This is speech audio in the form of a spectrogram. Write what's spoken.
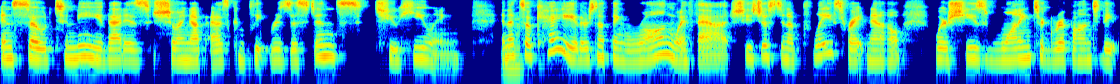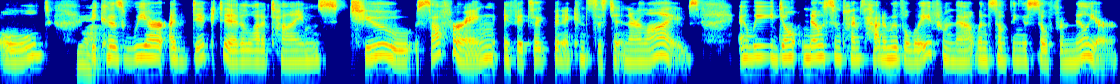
and so to me, that is showing up as complete resistance to healing. And yeah. that's okay. There's nothing wrong with that. She's just in a place right now where she's wanting to grip onto the old yeah. because we are addicted a lot of times to suffering if it's been a consistent in our lives. And we don't know sometimes how to move away from that when something is so familiar.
